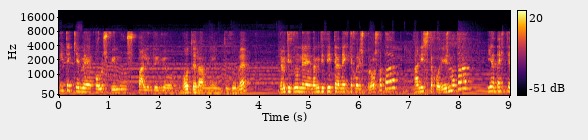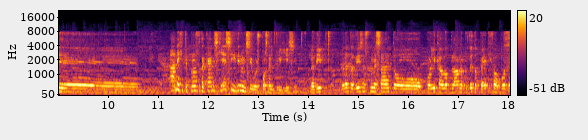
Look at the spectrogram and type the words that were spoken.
είτε και με πολλούς φίλους πάλι το ίδιο. Οπότε να μην τη δούνε. Να μην, τη δούνε, να μην τη δείτε αν έχετε χωρίσει πρόσφατα, αν είστε στα χωρίσματα ή αν τα έχετε... Αν έχετε πρόσφατα κάνει σχέση δεν είμαι σίγουρος πώς θα λειτουργήσει. Δηλαδή μπορεί να το δεις ας πούμε σαν το πολύ καλό πλάνο που δεν το πέτυχα οπότε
